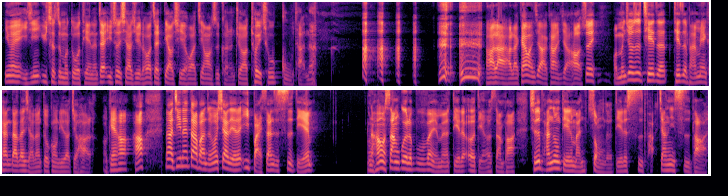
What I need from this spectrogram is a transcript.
因为已经预测这么多天了，再预测下去的话，再掉期的话，金老师可能就要退出股坛了。好了好了，开玩笑开玩笑哈，所以我们就是贴着贴着盘面看大单小单多空力道就好了。OK 哈，好，那今天大盘总共下跌了一百三十四点。然后上柜的部分有没有跌了二点二三趴？其实盘中跌的蛮重的，跌了四趴，将近四趴。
